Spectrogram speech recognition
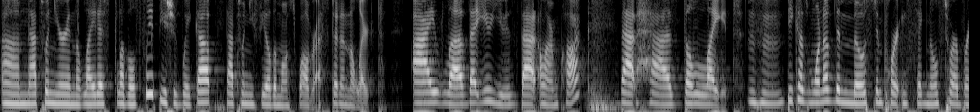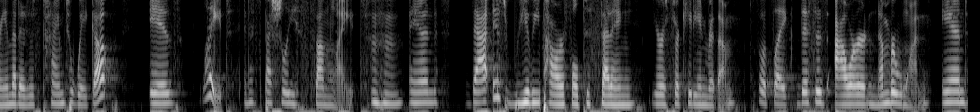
Um, that's when you're in the lightest level of sleep. You should wake up. That's when you feel the most well rested and alert. I love that you use that alarm clock that has the light because one of the most important signals to our brain that it is time to wake up is light and especially sunlight. And that is really powerful to setting your circadian rhythm. So it's like, this is our number one. And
